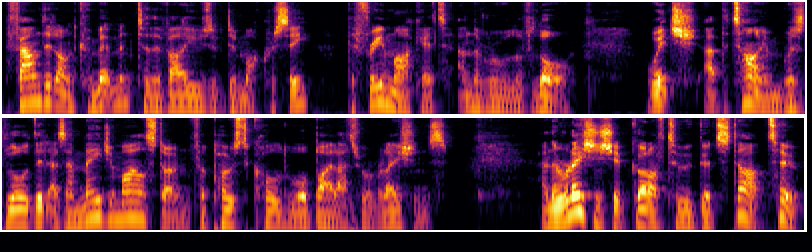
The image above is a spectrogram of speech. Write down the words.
founded on commitment to the values of democracy, the free market, and the rule of law, which at the time was lauded as a major milestone for post Cold War bilateral relations. And the relationship got off to a good start too.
